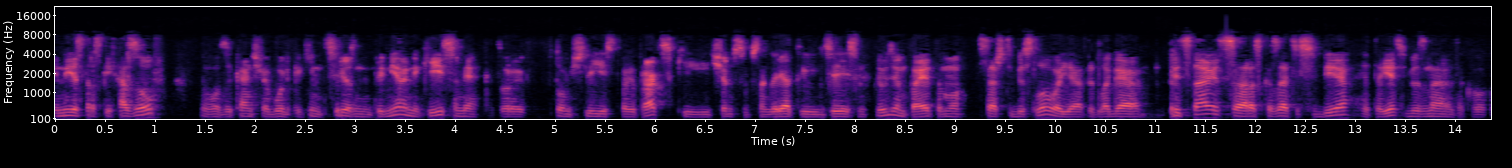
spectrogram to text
инвесторских азов, вот, заканчивая более какими-то серьезными примерами, кейсами, которые в том числе есть в твоей практике, и чем, собственно говоря, ты интересен людям. Поэтому, Саш, тебе слово. Я предлагаю представиться, рассказать о себе. Это я тебя знаю, такого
